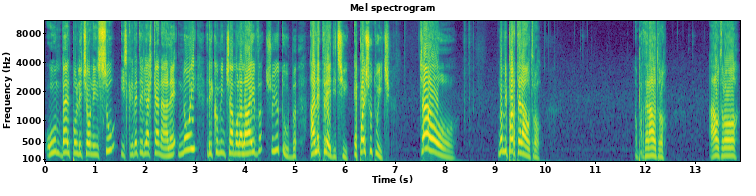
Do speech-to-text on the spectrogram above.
un bel pollicione in su, iscrivetevi al canale. Noi ricominciamo la live su YouTube alle 13 e poi su Twitch. Ciao! Non mi parte l'outro. Non parte l'outro. Outro.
